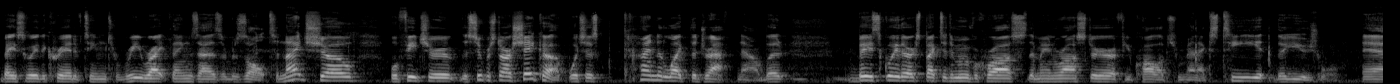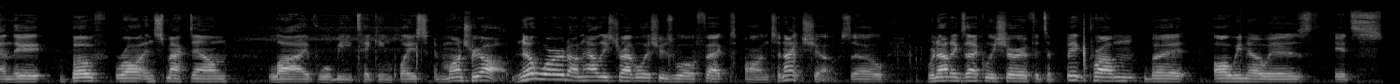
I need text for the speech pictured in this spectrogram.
basically the creative team to rewrite things as a result. Tonight's show will feature the Superstar Shakeup, which is kind of like the draft now, but basically they're expected to move across the main roster, a few call ups from NXT, the usual. And they both Raw and SmackDown live will be taking place in Montreal. No word on how these travel issues will affect on tonight's show. So we're not exactly sure if it's a big problem, but all we know is it's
